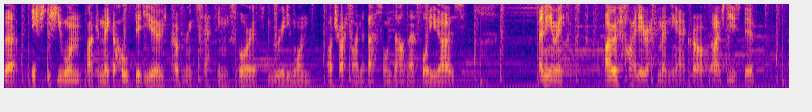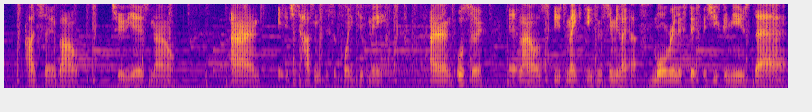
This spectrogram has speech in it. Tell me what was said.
But if, if you want, I can make a whole video covering settings for it if you really want. I'll try to find the best ones out there for you guys. Anyway, I would highly recommend the aircraft. I've used it, I'd say about two years now, and it just hasn't disappointed me. And also, it allows you to make even simulator more realistic as you can use their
